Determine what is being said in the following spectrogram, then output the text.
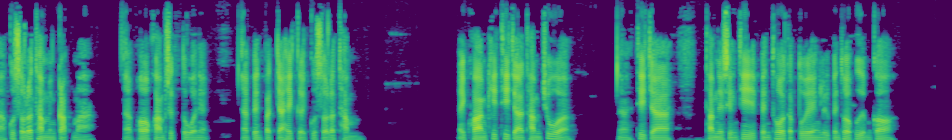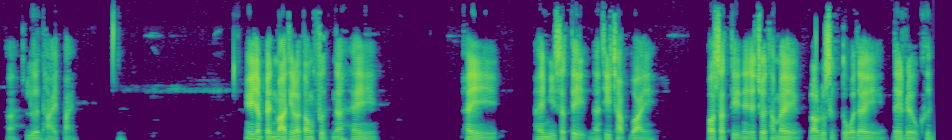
มา กุศลธรรมมันกลับมานะเพราะความสึกตัวเนี่ยนะเป็นปัจจัยให้เกิดกุศลธรรมไอความคิดที่จะทำชั่วนะที่จะทำในสิ่งที่เป็นโทษกับตัวเอง หรือเป็นโทษผู้อื่นมันก็เลือนหายไปนี่จำเป็นมากที่เราต้องฝึกนะให้ให้ให้มีสตินะที่ฉับไว เพราะสติเนี่ยจะช่วยทำให้เรารู้สึกตัวได้ได้เร็วขึ้น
